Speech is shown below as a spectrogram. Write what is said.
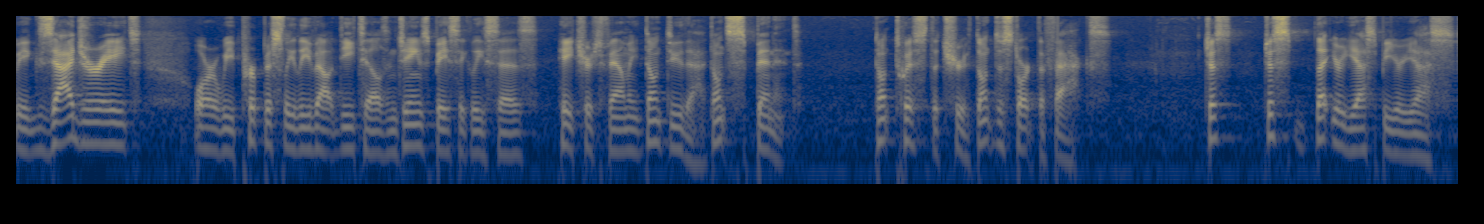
We exaggerate or we purposely leave out details. And James basically says, hey, church family, don't do that. Don't spin it. Don't twist the truth. Don't distort the facts. Just, just let your yes be your yes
